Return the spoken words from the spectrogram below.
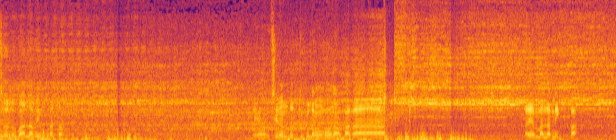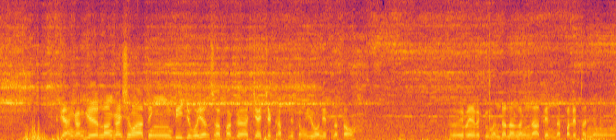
So, lumalamig pa to. Ayan, sinundot ko lang muna para ayun, malamig pa. Sige, hanggang ganyan lang guys yung ating video ko yun sa pag-check up nitong unit na to. So, i-recommenda na lang natin na palitan yung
